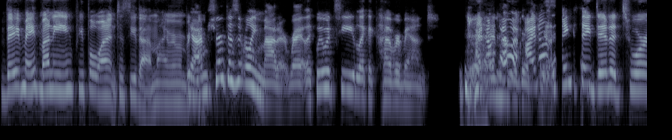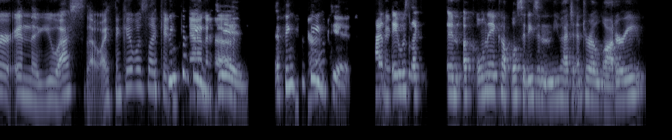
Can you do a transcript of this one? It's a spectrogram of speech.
They made money. People went to see them. I remember. Yeah, hearing- I'm sure it doesn't really matter, right? Like we would see like a cover band. I don't know. have a good I don't think they did a tour in the U.S. though. I think it was like I in think that Canada. they did. I think that they did. And it was like in a, only a couple cities, and you had to enter a lottery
